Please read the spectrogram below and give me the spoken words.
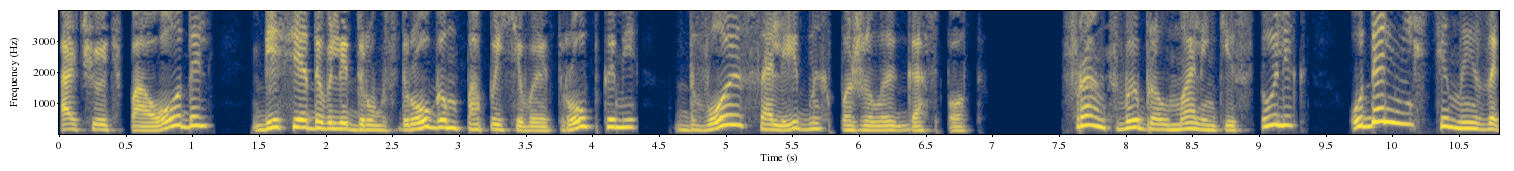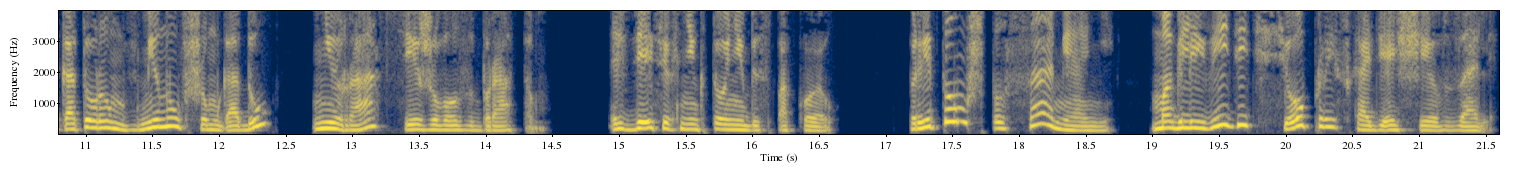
а чуть поодаль беседовали друг с другом, попыхивая трубками, двое солидных пожилых господ. Франц выбрал маленький столик у дальней стены, за которым в минувшем году не раз сиживал с братом. Здесь их никто не беспокоил при том, что сами они могли видеть все происходящее в зале.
